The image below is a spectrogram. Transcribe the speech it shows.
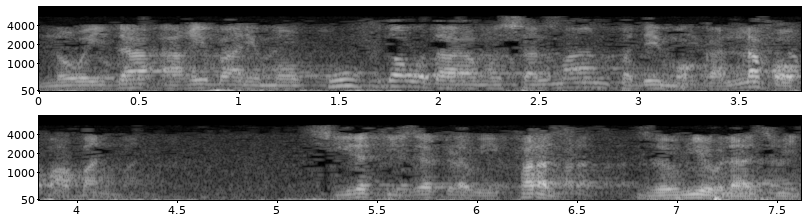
نو دا هغه باندې موقوف ده او دا مسلمان په دې مکلف او پابند دی سیرت یې ذکر وی فرض ضروری او لازمی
